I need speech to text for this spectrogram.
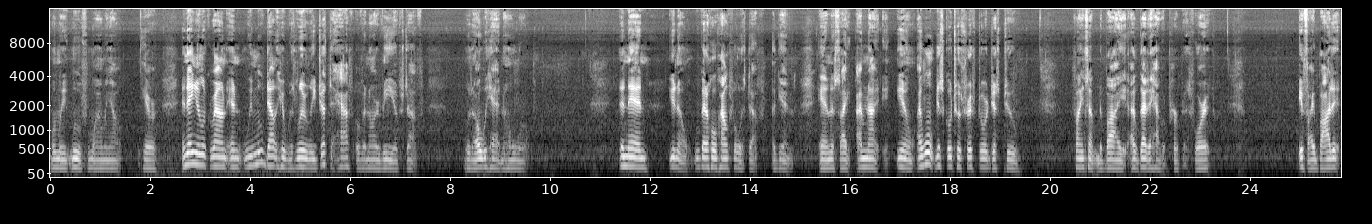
when we moved from Wyoming out here. And then you look around and we moved out here with literally just a half of an RV of stuff. Was all we had in the whole world. And then, you know, we've got a whole house full of stuff again. And it's like, I'm not, you know, I won't just go to a thrift store just to find something to buy. I've got to have a purpose for it. If I bought it,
